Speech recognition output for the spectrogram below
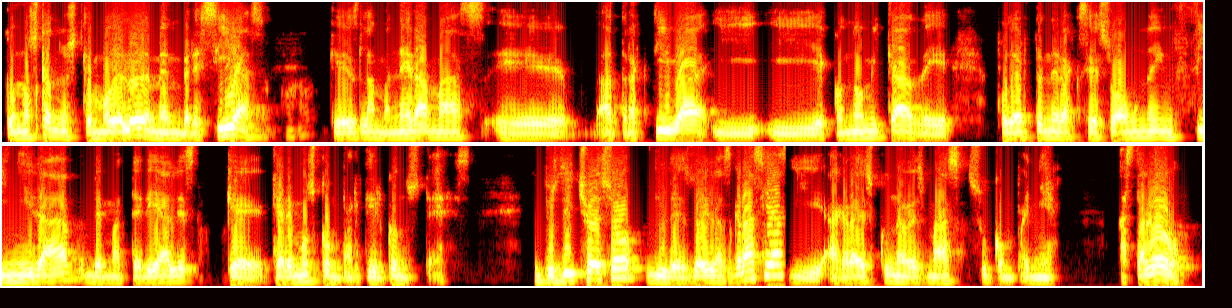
conozcan nuestro modelo de membresías, que es la manera más eh, atractiva y, y económica de poder tener acceso a una infinidad de materiales que queremos compartir con ustedes. Y pues dicho eso, les doy las gracias y agradezco una vez más su compañía. Hasta luego.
